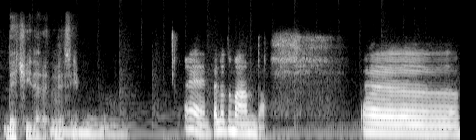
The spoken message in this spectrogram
decidere, dovessi... Eh, bella domanda. Eh,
